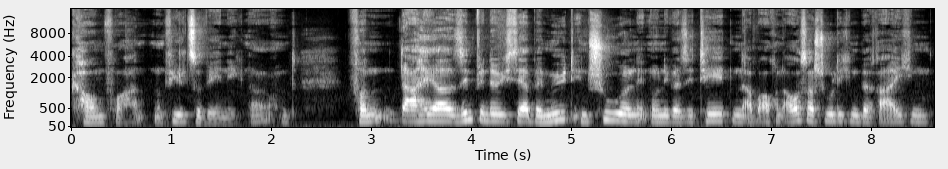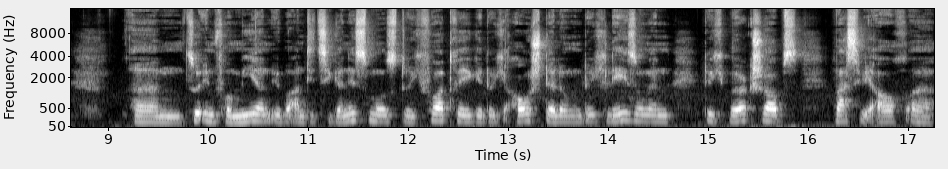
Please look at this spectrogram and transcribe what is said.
kaum vorhanden und viel zu wenig. Ne? Und von daher sind wir natürlich sehr bemüht, in Schulen, in Universitäten, aber auch in außerschulischen Bereichen ähm, zu informieren über Antiziganismus durch Vorträge, durch Ausstellungen, durch Lesungen, durch Workshops, was wir auch äh,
